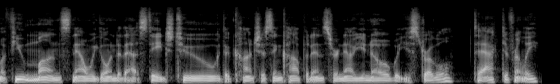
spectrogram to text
A few months now, we go into that stage two, the conscious incompetence, or now you know, but you struggle to act differently.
